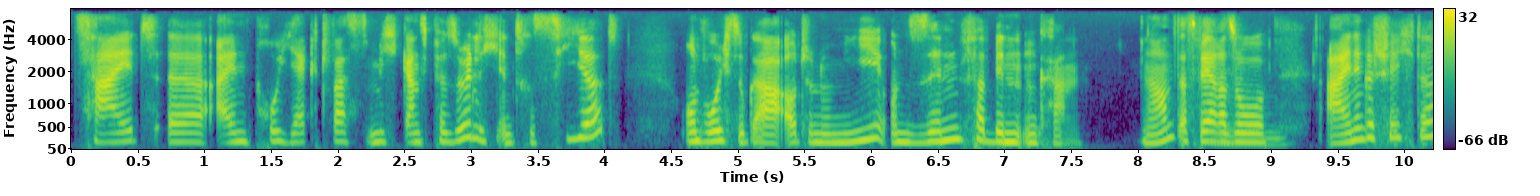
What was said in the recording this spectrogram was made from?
Zeit äh, ein Projekt, was mich ganz persönlich interessiert und wo ich sogar Autonomie und Sinn verbinden kann. Ja, das wäre so mhm. eine Geschichte.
